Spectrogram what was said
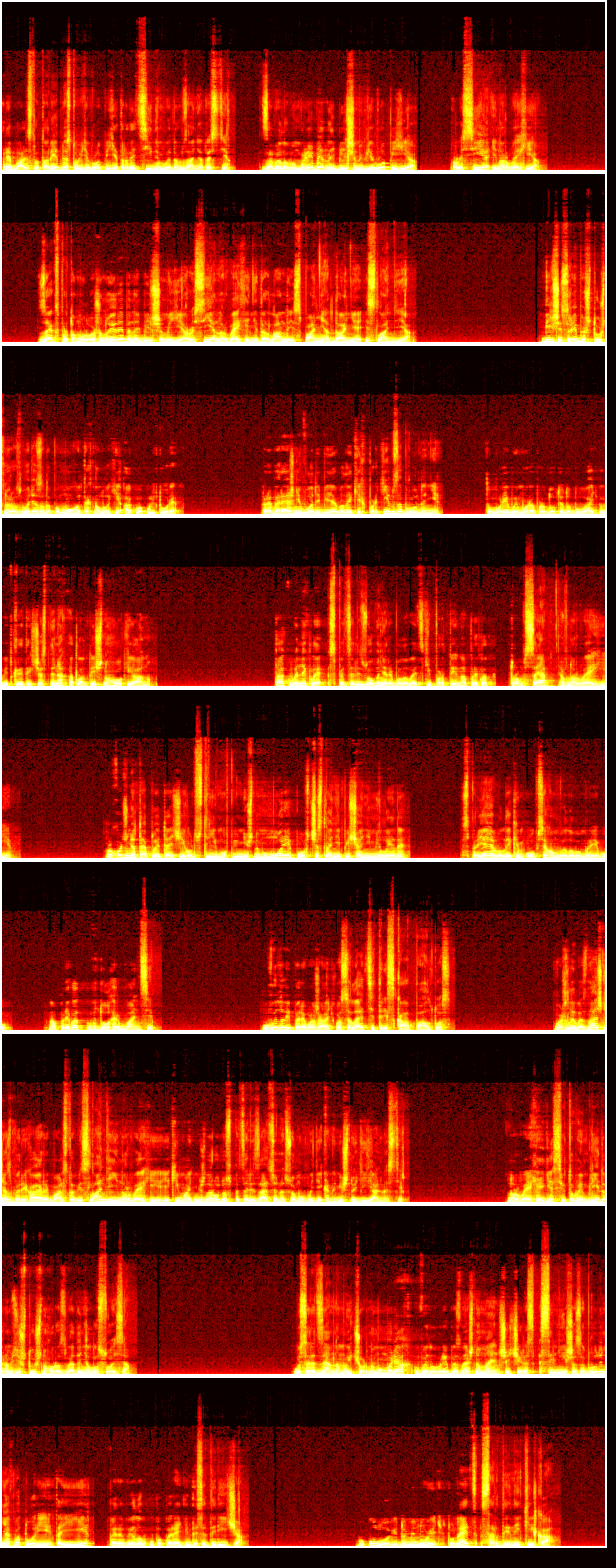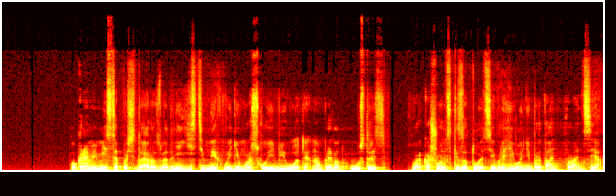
Рибальство та рибництво в Європі є традиційним видом зайнятості. За виловом риби найбільшими в Європі є Росія і Норвегія. За експортом мороженої риби найбільшими є Росія, Норвегія, Нідерланди, Іспанія, Данія, Ісландія. Більшість риби штучно розводять за допомогою технологій аквакультури. Прибережні води біля великих портів забруднені, тому рибу і морепродукти добувають у відкритих частинах Атлантичного океану. Так виникли спеціалізовані риболовецькі порти, наприклад, Тромсе в Норвегії. Проходження теплої течії Гольфстріму в Північному морі повз численні піщані мілини сприяє великим обсягом виловом рибу, наприклад, в Догербанці. У вилові переважають оселедці, тріска, палтус. Важливе значення зберігає рибальство в Ісландії і Норвегії, які мають міжнародну спеціалізацію на цьому виді економічної діяльності. Норвегія є світовим лідером зі штучного розведення лосося. У Середземному і Чорному морях вилов риби значно менший через сильніше забруднення акваторії та її перевилов у попередні десятиріччя. В улові домінують тунець, сардини, кілька. Окреме місце посідає розведення їстівних видів морської біоти, наприклад, устриць в Аркашонській затоці в регіоні Британь, Франція.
